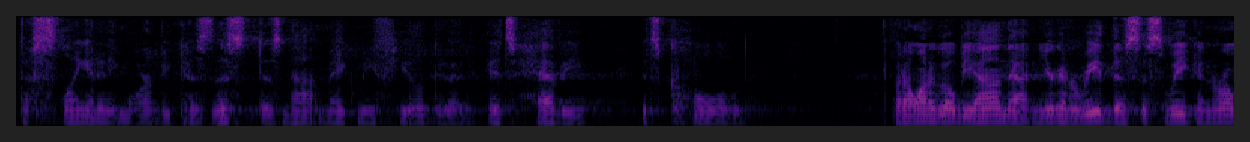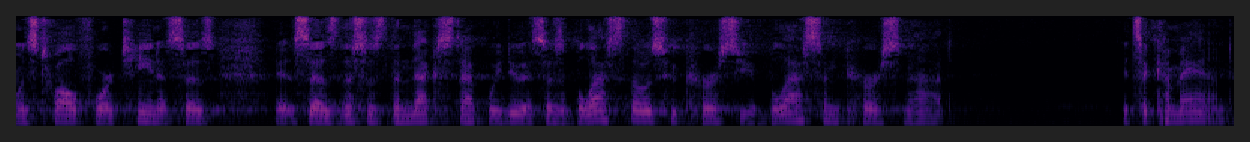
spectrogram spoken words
to sling it anymore because this does not make me feel good. It's heavy. It's cold. But I want to go beyond that, and you're going to read this this week in Romans 12:14. It says, it says this is the next step we do. It says, "Bless those who curse you, bless and curse not." It's a command.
